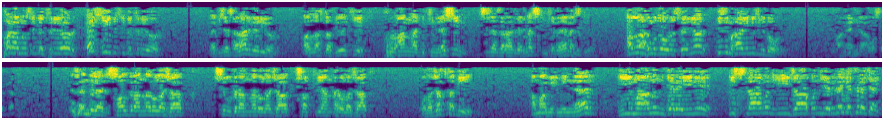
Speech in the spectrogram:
paramızı götürüyor, her şeyi bizi götürüyor. Ve bize zarar veriyor. Allah da diyor ki Kur'an'la bütünleşin, size zarar vermez, kimse veremez diyor. Allah mı doğru söylüyor, bizim halimiz mi doğru? Amenna ve Efendiler saldıranlar olacak, çıldıranlar olacak, çatlayanlar olacak. Olacak tabi. Ama müminler imanın gereğini, İslam'ın icabını yerine getirecek.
